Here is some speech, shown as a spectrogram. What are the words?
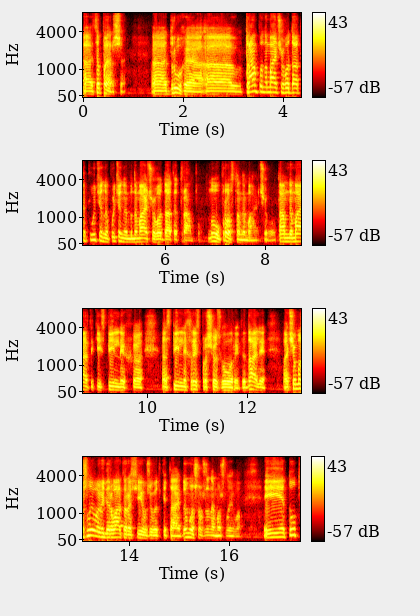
Е, Це перше. Е, Друге, е, Трампу немає чого дати Путіну, Путіну немає чого дати Трампу. Ну просто немає чого. Там немає таких спільних е, спільних рис про щось говорити. Далі, чи можливо відірвати Росію вже від Китаю? Думаю, що вже неможливо. І тут,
